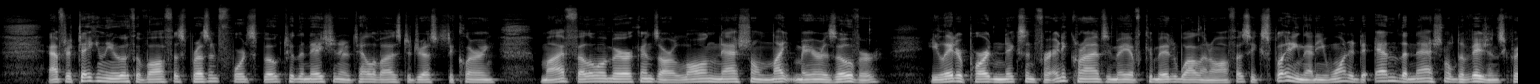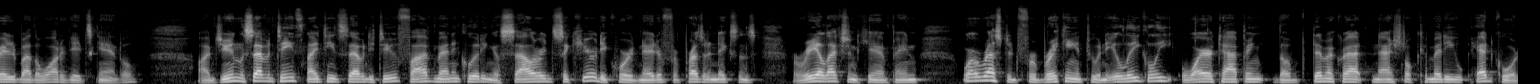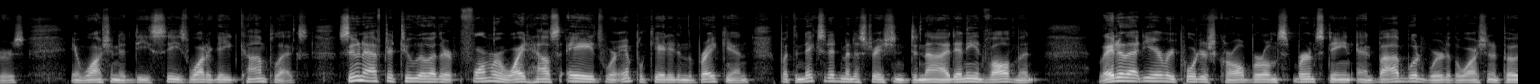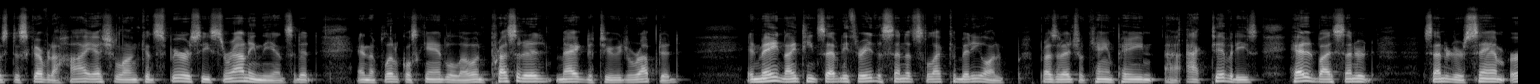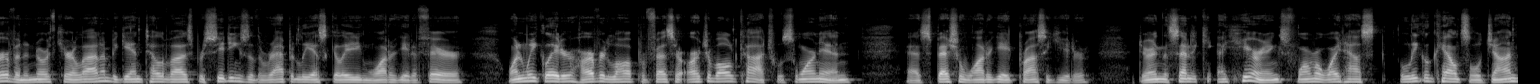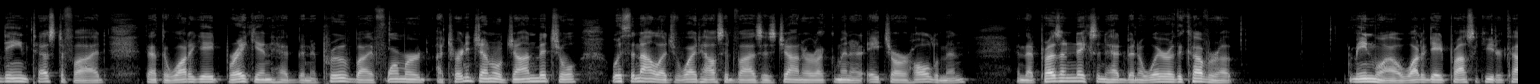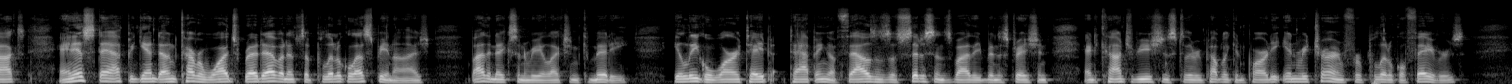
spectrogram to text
After taking the oath of office, President Ford spoke to the nation in a televised address declaring, My fellow Americans, our long national nightmare is over. He later pardoned Nixon for any crimes he may have committed while in office, explaining that he wanted to end the national divisions created by the Watergate scandal. On June 17, 1972, five men, including a salaried security coordinator for President Nixon's reelection campaign, were arrested for breaking into and illegally wiretapping the Democrat National Committee headquarters in Washington, D.C.'s Watergate complex. Soon after, two other former White House aides were implicated in the break in, but the Nixon administration denied any involvement. Later that year, reporters Carl Bernstein and Bob Woodward of the Washington Post discovered a high echelon conspiracy surrounding the incident, and the political scandal of unprecedented magnitude erupted. In May 1973, the Senate Select Committee on Presidential Campaign uh, Activities, headed by Senator, Senator Sam Ervin of North Carolina, began televised proceedings of the rapidly escalating Watergate affair. One week later, Harvard Law professor Archibald Cox was sworn in as special Watergate prosecutor. During the Senate uh, hearings, former White House legal counsel John Dean testified that the Watergate break in had been approved by former Attorney General John Mitchell with the knowledge of White House advisors John Ehrlichman and H.R. Haldeman, and that President Nixon had been aware of the cover up. Meanwhile, Watergate prosecutor Cox and his staff began to uncover widespread evidence of political espionage by the Nixon Reelection Committee, illegal wiretapping of thousands of citizens by the administration, and contributions to the Republican Party in return for political favors.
